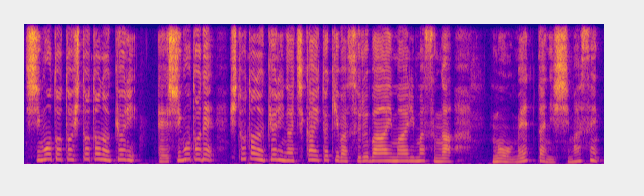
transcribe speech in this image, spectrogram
仕事と人との距離、えー仕事で人との距離が近い時はする場合もありますが、もうめったにしません。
